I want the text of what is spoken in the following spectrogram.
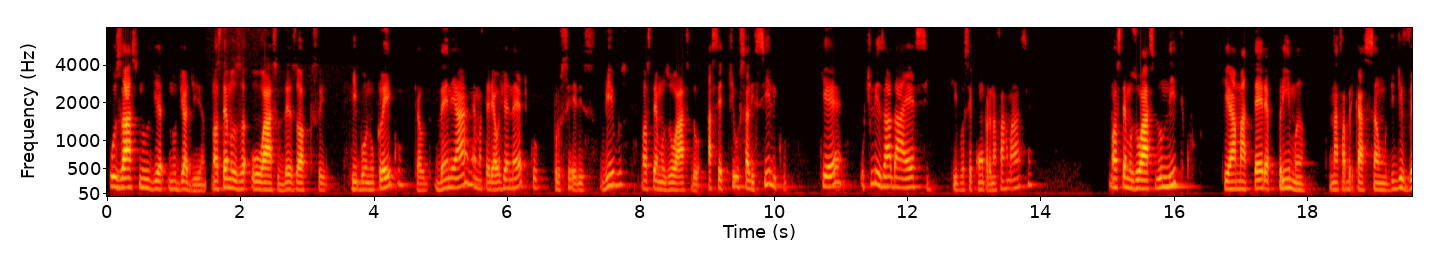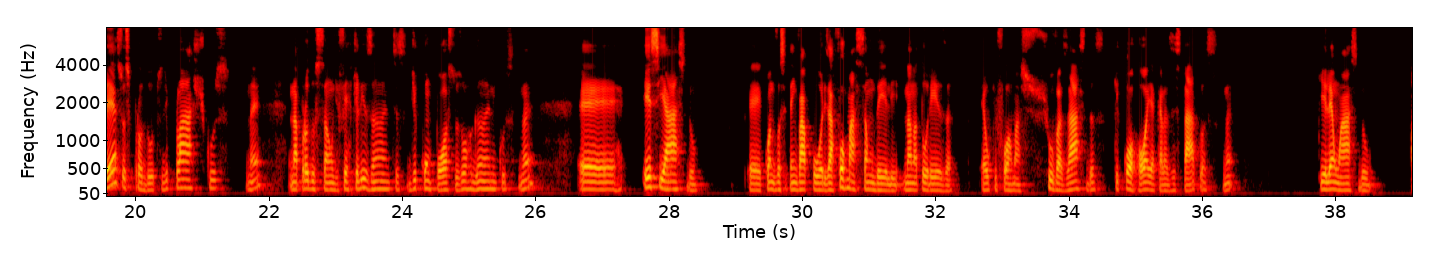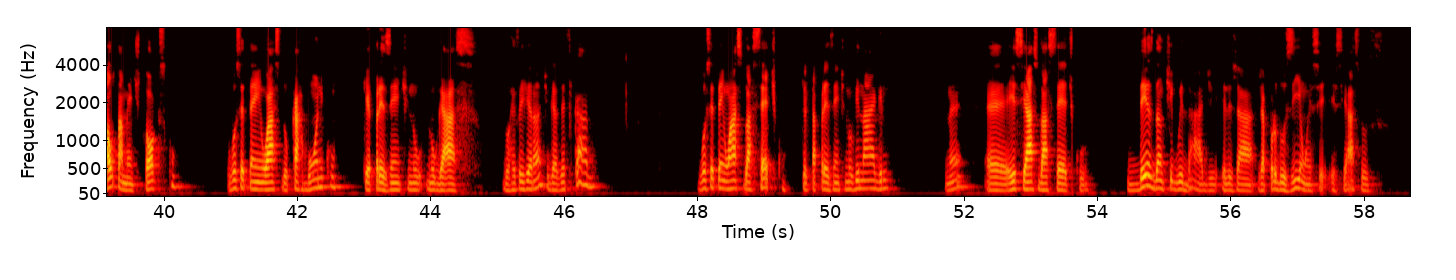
Os ácidos no dia, no dia a dia. Nós temos o ácido desoxirribonucleico, que é o DNA, né, material genético para os seres vivos. Nós temos o ácido acetil salicílico, que é utilizado a AS, que você compra na farmácia Nós temos o ácido nítrico, que é a matéria-prima na fabricação de diversos produtos de plásticos, né? na produção de fertilizantes, de compostos orgânicos. Né? É, esse ácido, é, quando você tem vapores, a formação dele na natureza é o que forma as chuvas ácidas, que corrói aquelas estátuas, né? que ele é um ácido altamente tóxico. Você tem o ácido carbônico, que é presente no, no gás do refrigerante, gaseificado. Você tem o ácido acético, que ele está presente no vinagre. Né? É, esse ácido acético, desde a antiguidade, eles já, já produziam esse, esse ácido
